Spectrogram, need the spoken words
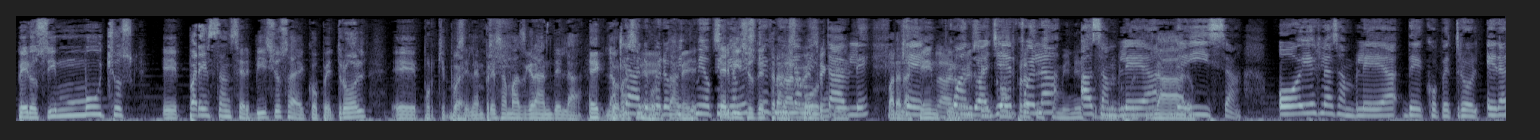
Pero sí muchos eh, prestan servicios a Ecopetrol eh, porque pues Bueno. es la empresa más grande, la, la Héctor, más Claro, pero mi, opinión servicios es que de es muy transporte lamentable para la que gente. Claro, cuando ayer fue la asamblea Claro. de ISA, hoy es la asamblea de Ecopetrol, era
